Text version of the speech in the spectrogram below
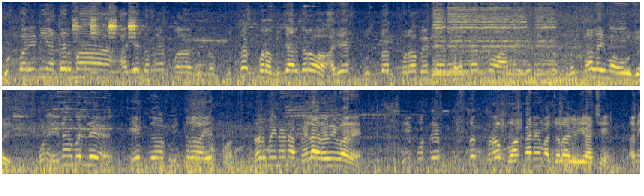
ફૂટપારીની અંદરમાં આજે તમે પુસ્તક પરબ વિચાર કરો, આજે પુસ્તક પરબ એટલે ખરેખર તો આને ગ્રંથાલયમાં હોવું જોઈએ. પણ એના બદલે એક મિત્ર, એક દર મહિનાના પહેલા રવિવારે એ પોતે પુસ્તક પરબ વાંકાનેરમાં ચલાવી રહ્યા છે. અને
